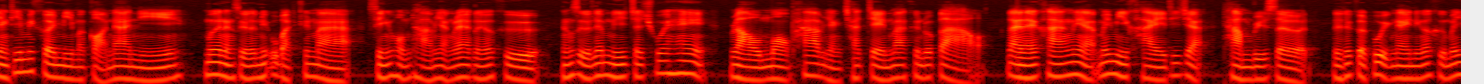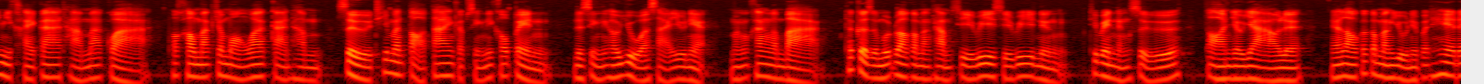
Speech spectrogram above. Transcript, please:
อย่างที่ไม่เคยมีมาก่อนหน้านี้ เมื่อหนังสือเล่มนี้อุบัติขึ้นมา สิ่งที่ผมถามอย่างแรกเลยก็คือ หนังสือเล่มนี้จะช่วยให้เรามองภาพอย่างชัดเจนมากขึ้นหรือเปล่า หลาย ๆ ครั้งเนี่ยไม่มีใครที่จะทำรีเสิร์ชหรือถ้าเกิดพูดอีกในนึงก็คือไม่มีใครกล้าทำมากกว่า เพราะเขามักจะมองว่าการทำสื่อที่มันต่อต้านกับสิ่งที่เขาเป็น หรือสิ่งที่เขาอยู่อาศัยอยู่เนี่ยมันค่อนข้างลำบาก ถ้าเกิดสมมุติเรากำลังทำซีรีส์ซีรีส์หนึ่งที่เป็นหนังสือตอนยาวๆเลย แล้วเราก็กำลังอยู่ในประเทศ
